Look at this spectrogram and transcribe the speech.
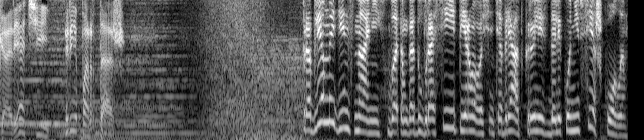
Горячий репортаж. Проблемный день знаний. В этом году в России 1 сентября открылись далеко не все школы,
